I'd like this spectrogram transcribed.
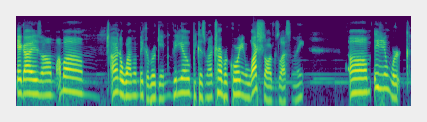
Hey guys, um, I'm um, I don't know why I'm gonna make a real gaming video because when I tried recording Watch Dogs last night, um, it didn't work.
